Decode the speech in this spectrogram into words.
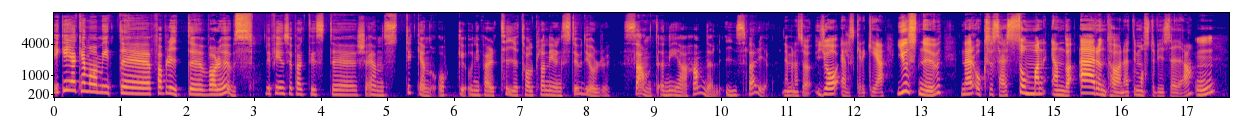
Ikea kan vara mitt eh, favoritvaruhus. Det finns ju faktiskt eh, 21 stycken och ungefär ett tiotal planeringsstudior samt en e-handel i Sverige. Nej, men alltså, jag älskar Ikea. Just nu, när också så här, sommaren ändå är runt hörnet, det måste vi ju säga.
